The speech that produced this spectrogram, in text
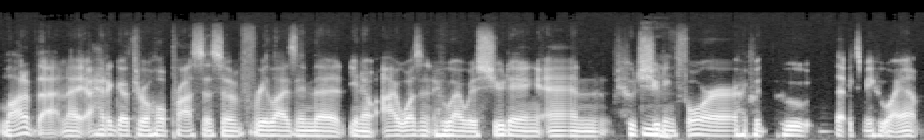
lot of that, and I, I had to go through a whole process of realizing that you know I wasn't who I was shooting, and who's Mm. shooting for, who, who that makes me who I am.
